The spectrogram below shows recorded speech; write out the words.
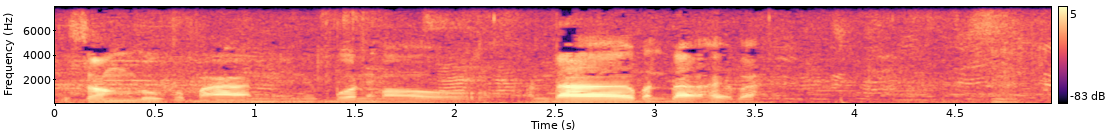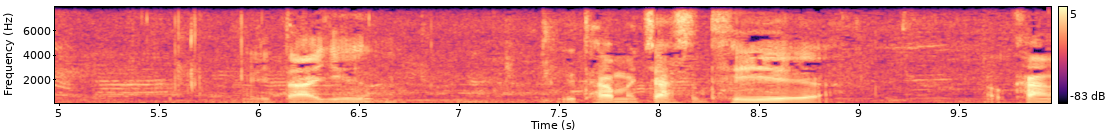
ព្រះសង្ឃលោកក៏បាននិមន្តមកបណ្ដើបណ្ដើឲ្យបាទនេះតាយើងគឺថាម្ចាស់សទ្ធានៅខាង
